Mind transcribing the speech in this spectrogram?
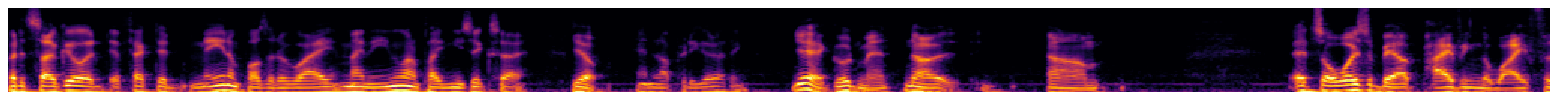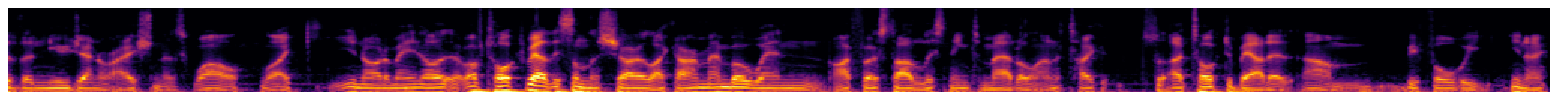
But it's so good. It affected me in a positive way. Made me want to play music. So Yep. ended up pretty good, I think. Yeah, good man. No, um, it's always about paving the way for the new generation as well. Like, you know what I mean? I've talked about this on the show. Like, I remember when I first started listening to metal, and I talked about it um, before we, you know,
